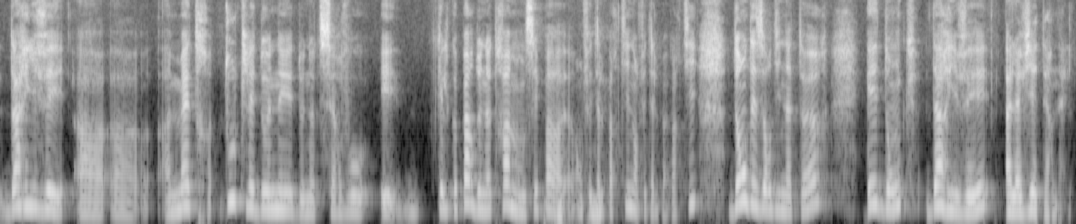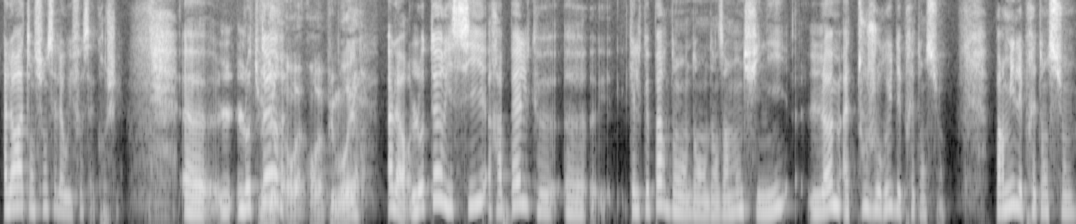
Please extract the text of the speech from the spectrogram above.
d'arriver à, à, mettre toutes les données de notre cerveau et quelque part de notre âme, on ne sait pas, mm. en fait-elle partie, n'en fait-elle pas partie, dans des ordinateurs, et donc d'arriver à la vie éternelle. Alors attention, c'est là où il faut s'accrocher. Euh, l'auteur... On va, va plus mourir? Alors, l'auteur ici rappelle que euh, quelque part dans, dans, un monde fini, l'homme a toujours eu des prétentions. Parmi les prétentions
